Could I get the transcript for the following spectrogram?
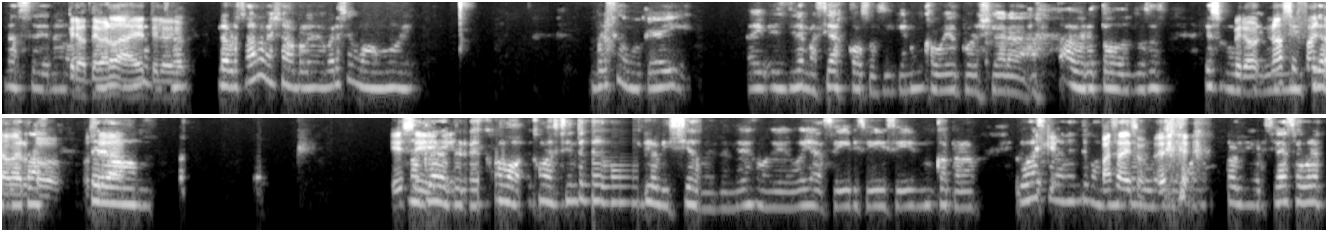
No sé, no. Pero de verdad, eh, te lo digo. Lo personal no me llama porque me parece como muy. Me parece como que hay, hay demasiadas cosas y que nunca voy a poder llegar a, a ver todo. Entonces, eso Pero no hace falta ver atrás. todo. O pero, sea, no, ese, claro, pero es como, es como siento que es como un ciclo vicioso, ¿me entendés? Como que voy a seguir y seguir y seguir, nunca parar. Igual Es seguramente cuando pasa la eso. universidad- cuando a la universidad, segura-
